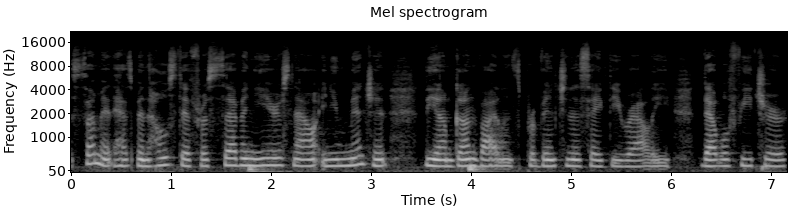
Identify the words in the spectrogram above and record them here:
summit has been hosted for seven years now, and you mentioned the um, gun violence prevention and safety rally that will feature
